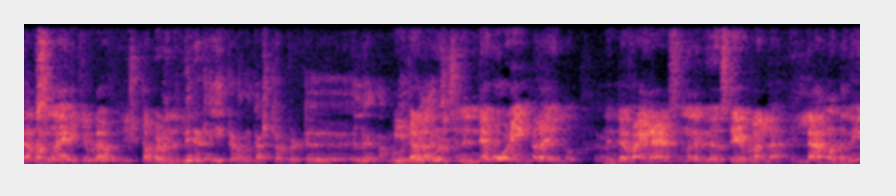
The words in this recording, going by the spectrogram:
കാരണം എനിക്ക് ഇവിടെ ഇഷ്ടപ്പെടുന്നില്ല. ഇതിനിടെ ഈ കിടന്ന് കഷ്ടപ്പെട്ട് അല്ലേ? നമ്മൾ നിന്റെ ബോഡിയും കളയുന്നു. നിന്റെ ഫൈനാൻസും നിനക്ക് സ്റ്റേബിൾ അല്ല. എല്ലാം കൊണ്ട് നീ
